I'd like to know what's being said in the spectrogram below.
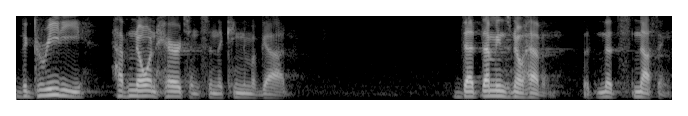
the greedy have no inheritance in the kingdom of God. That, that means no heaven. That's nothing.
